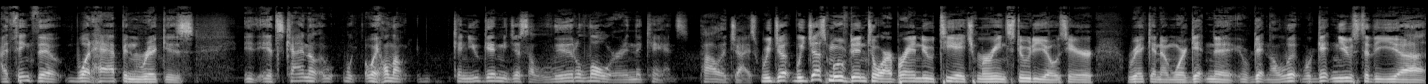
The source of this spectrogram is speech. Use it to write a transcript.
I think that what happened, Rick, is it, it's kind of wait, hold on. Can you get me just a little lower in the cans? Apologize. We just we just moved into our brand new TH Marine Studios here, Rick, and we're getting a, we're getting a we're getting used to the uh,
